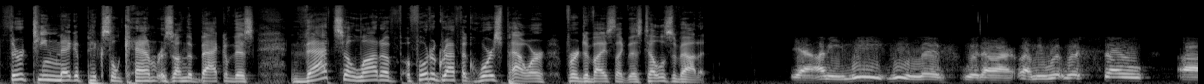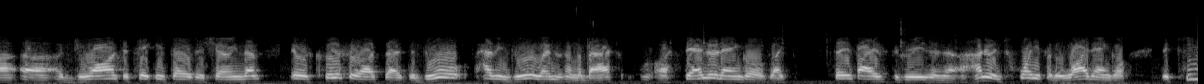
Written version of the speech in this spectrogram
13 megapixel cameras on the back of this. That's a lot of photographic horsepower for a device like this. Tell us about it. Yeah, I mean, we we live with our. I mean, we're, we're so uh, uh, drawn to taking photos and sharing them. It was clear for us that the dual having dual lenses on the back, a standard angle of like 75 degrees and 120 for the wide angle. The key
